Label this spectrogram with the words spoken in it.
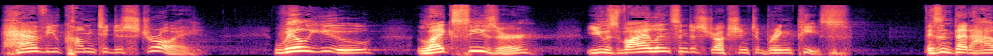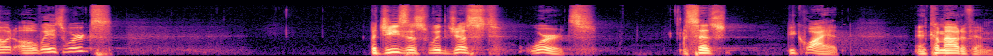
have you come to destroy? Will you, like Caesar, use violence and destruction to bring peace? Isn't that how it always works? But Jesus, with just words, says, Be quiet and come out of him.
